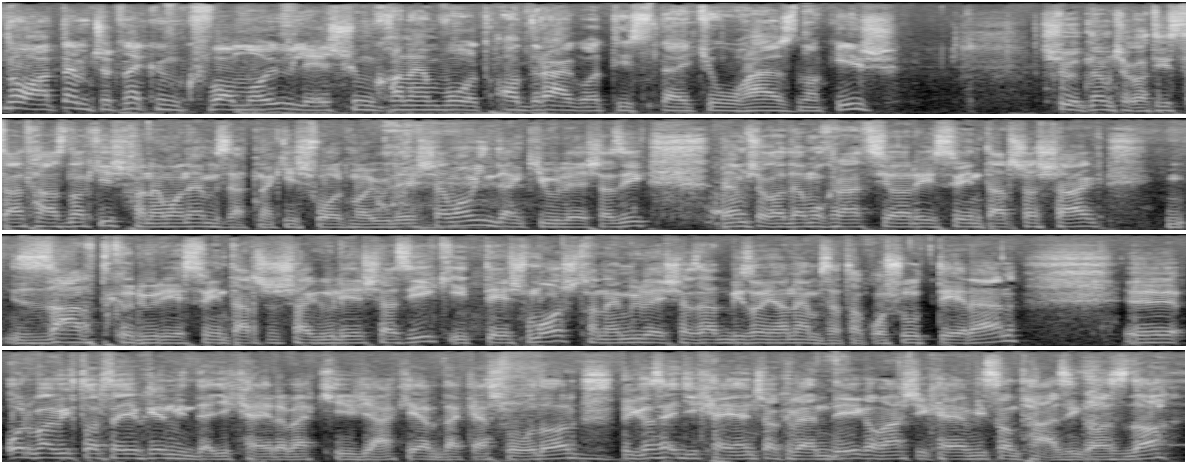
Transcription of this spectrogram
No, hát nem csak nekünk van ma ülésünk, hanem volt a drága tisztelt jóháznak is. Sőt, nem csak a tisztelt háznak is, hanem a nemzetnek is volt ma ülése. Ma mindenki ülésezik, nem csak a Demokrácia részvénytársaság, zárt körű részvénytársaság ülésezik itt és most, hanem ülésezett bizony a Nemzet a Kossuth téren. Orbán Viktor egyébként mindegyik helyre meghívják érdekes módon, míg az egyik helyen csak vendég, a másik helyen viszont házigazda.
